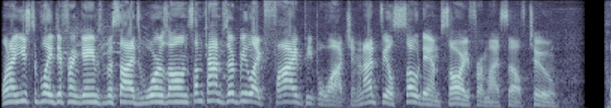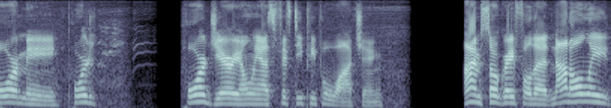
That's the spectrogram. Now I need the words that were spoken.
when I used to play different games besides Warzone, sometimes there'd be like five people watching, and I'd feel so damn sorry for myself, too. Poor me. Poor... Poor Jerry only has 50 people watching. I'm so grateful that not only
